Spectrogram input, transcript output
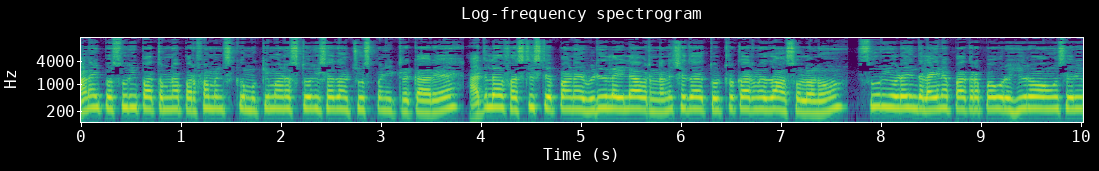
ஆனா இப்ப சூரி பார்த்தோம்னா பர்ஃபார்மன்ஸ்க்கு முக்கியமான ஸ்டோரிஸை தான் சூஸ் பண்ணிட்டு இருக்காரு அதுல ஃபர்ஸ்ட் ஸ்டெப்பான விடுதலையில அவர் நினைச்சதை தொற்றுக்காருன்னு தான் சொல்லணும். சூரியோட இந்த லைனை பாக்குறப்ப ஒரு ஹீரோவாவும் சரி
